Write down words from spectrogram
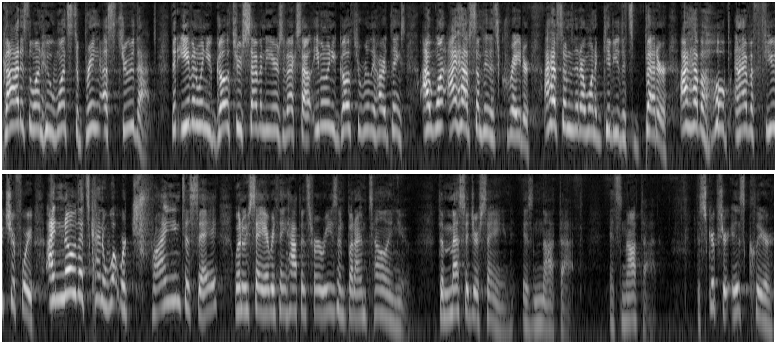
God is the one who wants to bring us through that. That even when you go through 70 years of exile, even when you go through really hard things, I, want, I have something that's greater. I have something that I want to give you that's better. I have a hope and I have a future for you. I know that's kind of what we're trying to say when we say everything happens for a reason, but I'm telling you, the message you're saying is not that. It's not that. The scripture is clear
